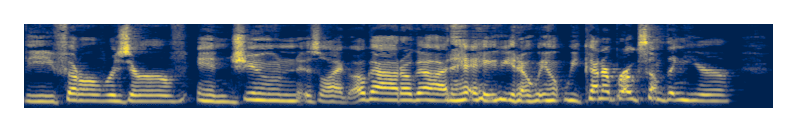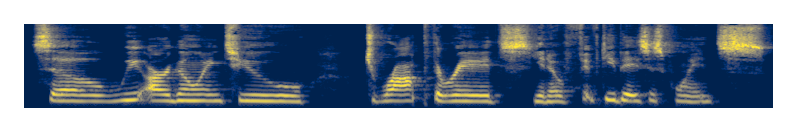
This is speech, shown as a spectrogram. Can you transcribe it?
the Federal Reserve in June is like, oh God, oh God, hey, you know, we, we kind of broke something here. So we are going to drop the rates, you know, 50 basis points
